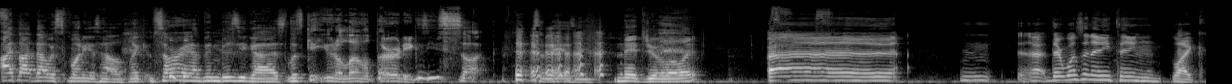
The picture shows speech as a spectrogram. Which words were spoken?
I thought that was funny as hell. Like, I'm sorry, I've been busy, guys. Let's get you to level thirty because you suck. It's amazing. Nate, did you have a low light? Uh, mm, uh, there wasn't anything like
